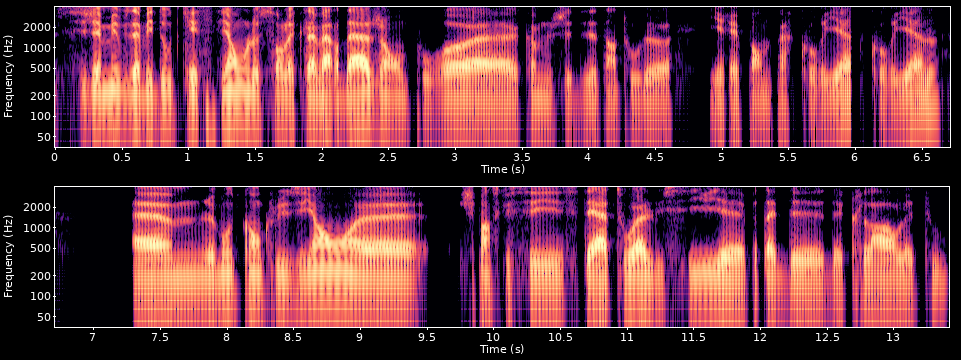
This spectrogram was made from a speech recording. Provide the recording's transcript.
si jamais vous avez d'autres questions sur le clavardage, on pourra, comme je disais tantôt, y répondre par courriel. courriel. le mot de conclusion, je pense que c'était à toi, Lucie, peut-être de, de clore le tout.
